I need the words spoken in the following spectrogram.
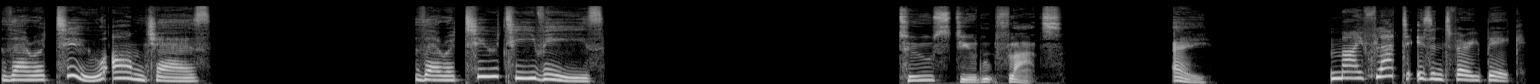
There are two armchairs. There are two TVs. Two student flats. A, My flat isn't very big,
